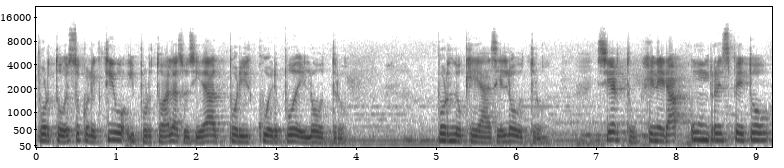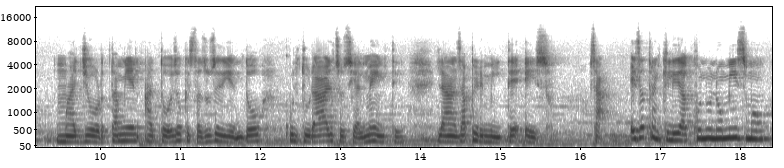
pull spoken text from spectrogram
por todo esto colectivo y por toda la sociedad, por el cuerpo del otro, por lo que hace el otro ¿cierto? Genera un respeto mayor también a todo eso que está sucediendo cultural, socialmente. La danza permite eso. O sea, esa tranquilidad con uno mismo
